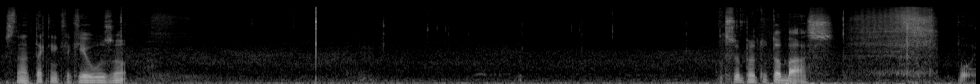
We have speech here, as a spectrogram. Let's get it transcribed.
Questa è una tecnica che uso soprattutto a basso poi.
